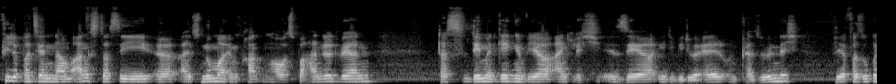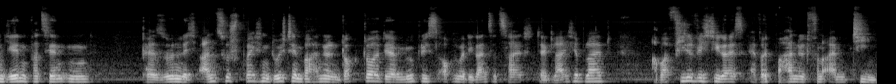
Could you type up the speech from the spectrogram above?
Viele Patienten haben Angst, dass sie äh, als Nummer im Krankenhaus behandelt werden. Das, dem entgegnen wir eigentlich sehr individuell und persönlich. Wir versuchen jeden Patienten persönlich anzusprechen durch den behandelnden Doktor, der möglichst auch über die ganze Zeit der gleiche bleibt. Aber viel wichtiger ist, er wird behandelt von einem Team.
